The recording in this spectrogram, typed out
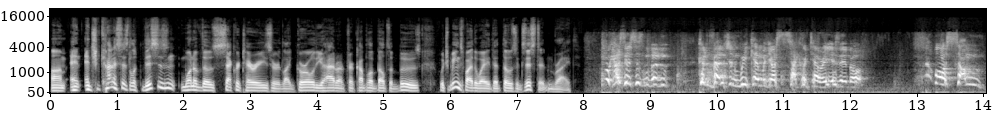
Um, and, and she kind of says, look, this isn't one of those secretaries or like girl you had after a couple of belts of booze, which means, by the way, that those existed. Right. Because this isn't a convention weekend with your secretary, is it? Or, or some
